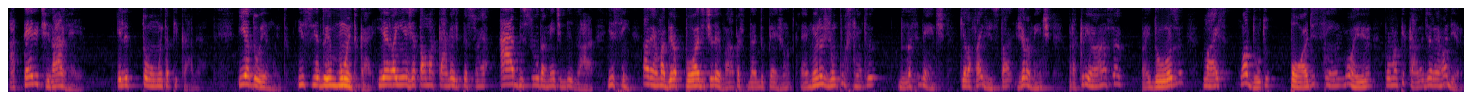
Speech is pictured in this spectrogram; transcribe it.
Até ele tirar, velho, ele tomou muita picada. Ia doer muito. Isso ia doer muito, cara. E ela ia injetar uma carga de peçonha absurdamente bizarra. E sim, a aranha madeira pode te levar para a cidade do pé junto. É menos de 1% dos acidentes que ela faz isso, tá? Geralmente para criança, para idoso, mas um adulto pode sim morrer por uma picada de aranha madeira.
